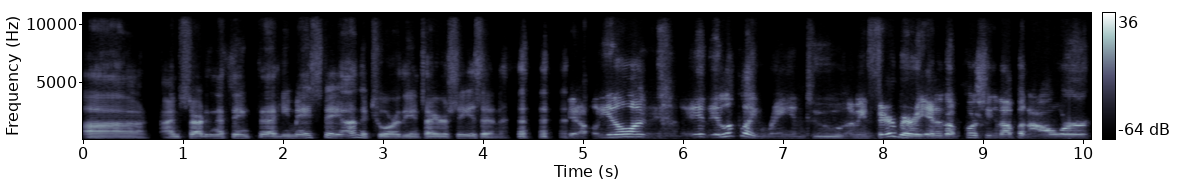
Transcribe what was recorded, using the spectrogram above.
uh, I'm starting to think that he may stay on the tour the entire season. yeah, you know what? It, it looked like rain too. I mean, Fairbury ended up pushing it up an hour.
